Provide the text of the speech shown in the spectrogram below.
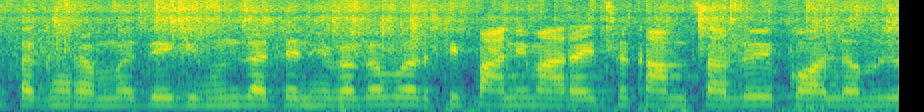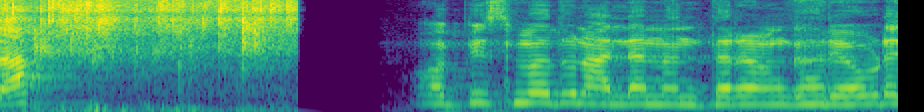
आता घरामध्ये घेऊन जाते. आणि हे बघा वरती पाणी मारायचं काम चालू आहे कॉलमला ऑफिसमधून आल्यानंतर घर एवढं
